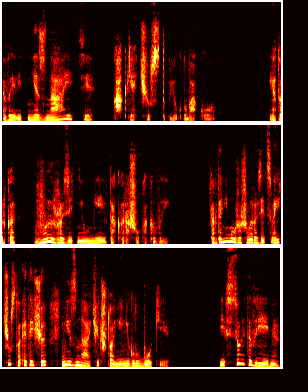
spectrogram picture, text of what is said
Вы ведь не знаете, как я чувствую глубоко. Я только выразить не умею так хорошо, как вы. Когда не можешь выразить свои чувства, это еще не значит, что они не глубокие. И все это время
